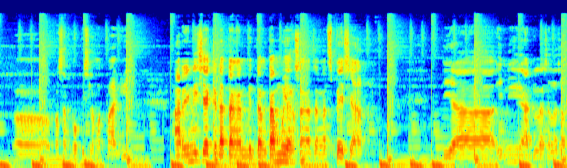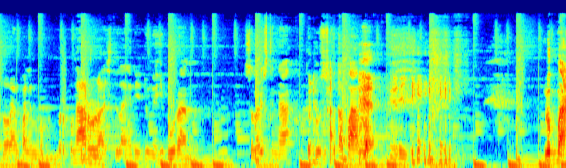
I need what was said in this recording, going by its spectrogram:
eh, Pasar Kopi Selamat Pagi. Hari ini saya kedatangan bintang tamu yang sangat-sangat spesial. Dia ini adalah salah satu orang yang paling ber- berpengaruh lah istilahnya di dunia hiburan Sulawesi Tengah, terkhusus Kota Palu. Ngeri. Lukman,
